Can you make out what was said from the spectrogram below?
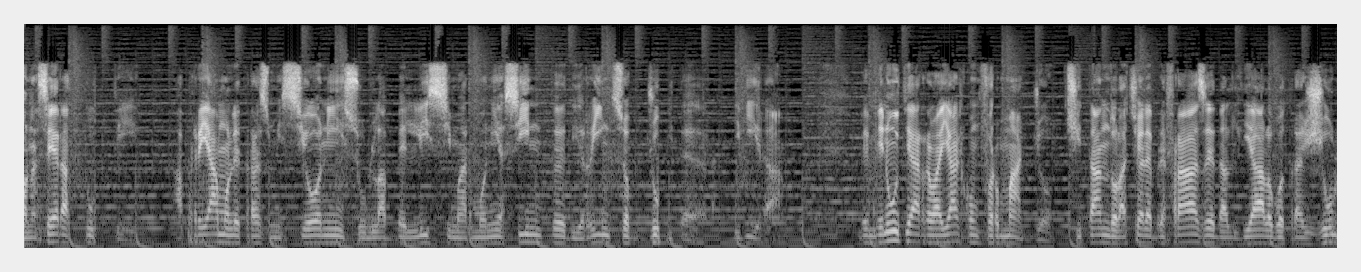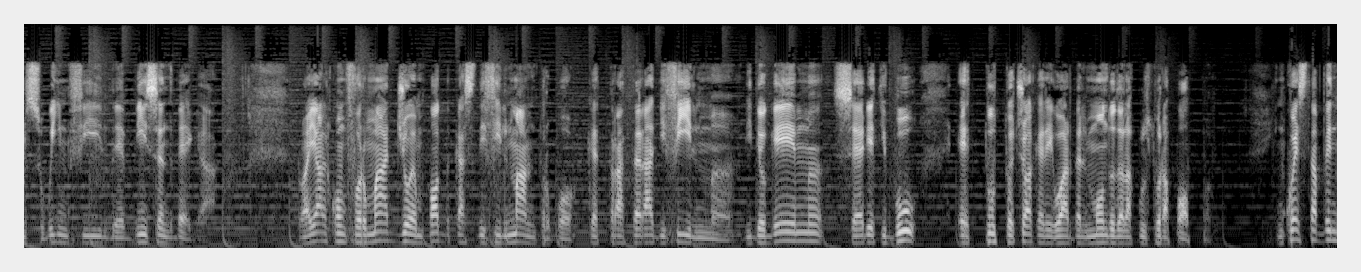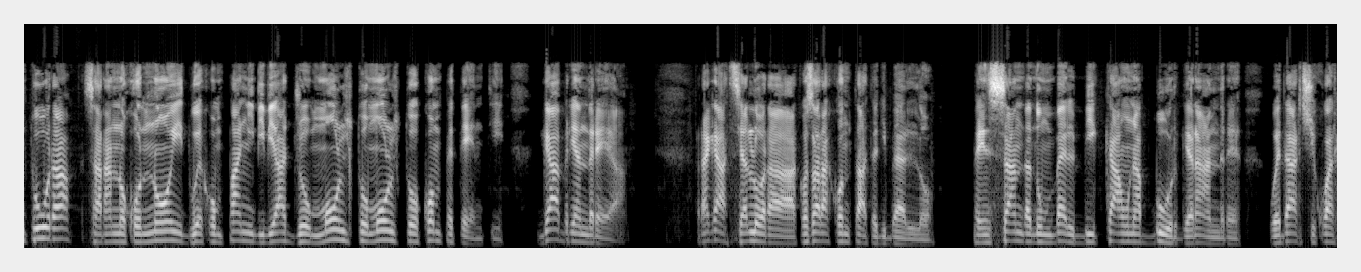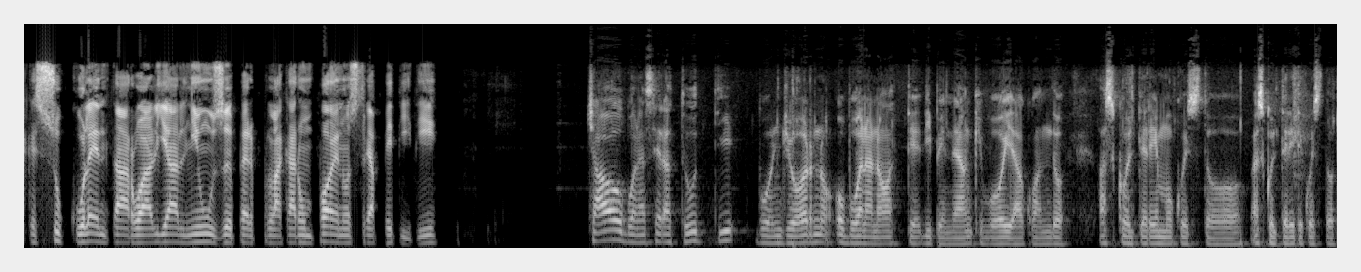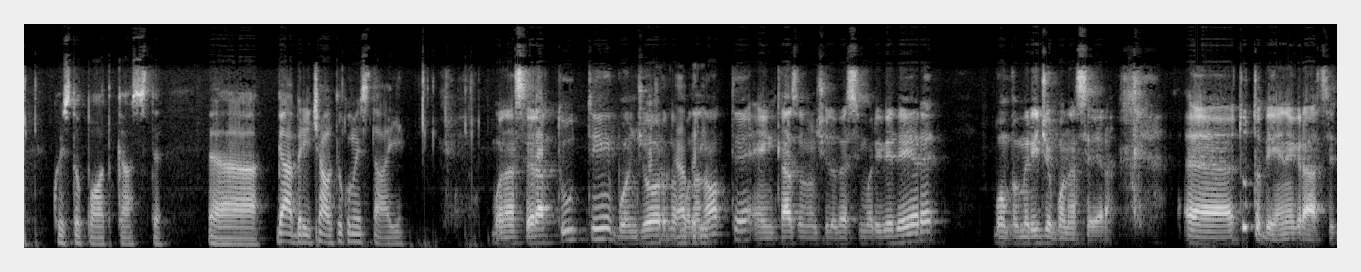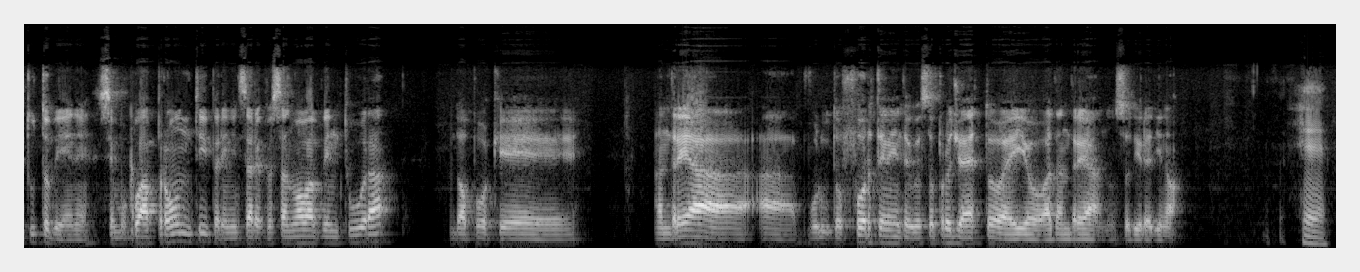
Buonasera a tutti. Apriamo le trasmissioni sulla bellissima armonia synth di Rings of Jupiter di Vira. Benvenuti a Royal con formaggio, citando la celebre frase dal dialogo tra Jules Winfield e Vincent Vega. Royal con formaggio è un podcast di filmantropo che tratterà di film, videogame, serie tv e tutto ciò che riguarda il mondo della cultura pop. In questa avventura saranno con noi due compagni di viaggio molto molto competenti, Gabri e Andrea. Ragazzi, allora cosa raccontate di bello? Pensando ad un bel Biccauna Burger, Andre, vuoi darci qualche succulenta Royal News per placare un po' i nostri appetiti? Ciao, buonasera a tutti, buongiorno o buonanotte, dipende anche voi da quando ascolteremo questo, ascolterete questo, questo podcast. Uh, Gabri, ciao, tu come stai? Buonasera a tutti, buongiorno, Gabri. buonanotte e in caso non ci dovessimo rivedere, buon pomeriggio e buonasera. Uh, tutto bene, grazie, tutto bene. Siamo qua pronti per iniziare questa nuova avventura dopo che Andrea ha voluto fortemente questo progetto e io ad Andrea non so dire di no. Eh,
